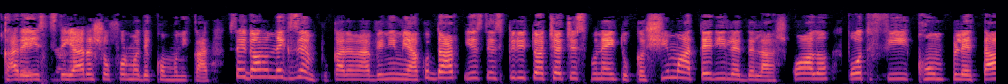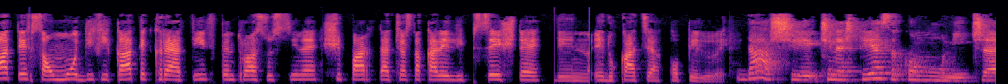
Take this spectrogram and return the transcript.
care exact. este iarăși o formă de comunicare. Asta e doar un exemplu care mi-a venit mie acum, dar este în spiritul a ceea ce spuneai tu, că și materiile de la școală pot fi completate sau modificate creativ pentru a susține și partea aceasta care lipsește din educația copilului. Da, și cine știe să comunice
